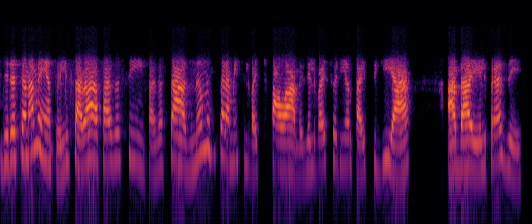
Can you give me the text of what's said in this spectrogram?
direcionamento. Ele sabe, ah, faz assim, faz assado. Não necessariamente ele vai te falar, mas ele vai te orientar e te guiar a dar ele prazer.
